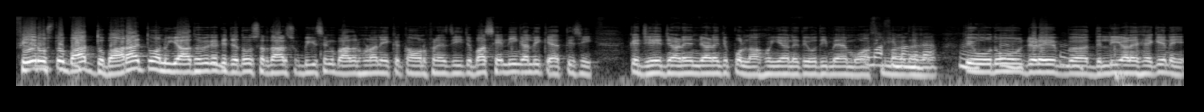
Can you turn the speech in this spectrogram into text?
ਫਿਰ ਉਸ ਤੋਂ ਬਾਅਦ ਦੁਬਾਰਾ ਤੁਹਾਨੂੰ ਯਾਦ ਹੋਵੇਗਾ ਕਿ ਜਦੋਂ ਸਰਦਾਰ ਸੁਖਬੀਰ ਸਿੰਘ ਬਾਦਲ ਹੋਣਾ ਨੇ ਇੱਕ ਕਾਨਫਰੰਸ ਦੀ ਚ ਬਸ ਇੰਨੀ ਗੱਲ ਹੀ ਕਹਿਤੀ ਸੀ ਕਿ ਜੇ ਜਾਣੇ ਅਣਜਾਣੇ ਚ ਭੁੱਲਾਂ ਹੋਈਆਂ ਨੇ ਤੇ ਉਹਦੀ ਮੈਂ ਮੁਆਫੀ ਮੰਗਦਾ। ਹਾਂ। ਤੇ ਉਦੋਂ ਜਿਹੜੇ ਦਿੱਲੀ ਵਾਲੇ ਹੈਗੇ ਨੇ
